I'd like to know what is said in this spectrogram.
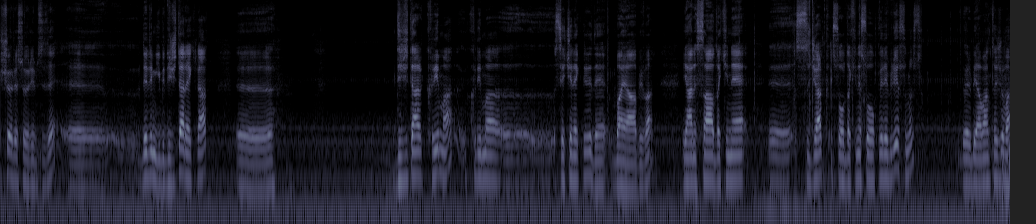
şöyle söyleyeyim size. E, dediğim gibi dijital ekran e, dijital klima klima e, seçenekleri de bayağı bir var. Yani sağdakine e, sıcak, soldakine soğuk verebiliyorsunuz. Böyle bir avantajı var.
